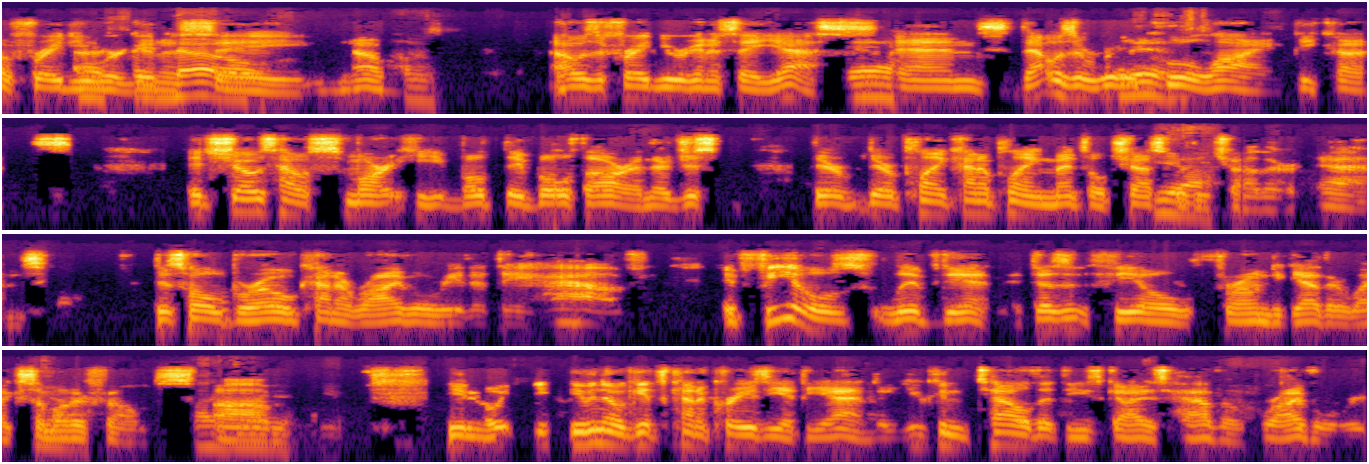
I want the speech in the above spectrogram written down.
afraid you I were going to no. say no. I was- I was afraid you were going to say yes." Yeah. And that was a really cool line because it shows how smart he both they both are, and they're just they're they're playing kind of playing mental chess Yeah. with each other, and this whole bro kind of rivalry that they have. It feels lived in. It doesn't feel thrown together like some Yeah. other films. Um, you know, even though it gets kind of crazy at the end, you can tell that these guys have a rivalry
